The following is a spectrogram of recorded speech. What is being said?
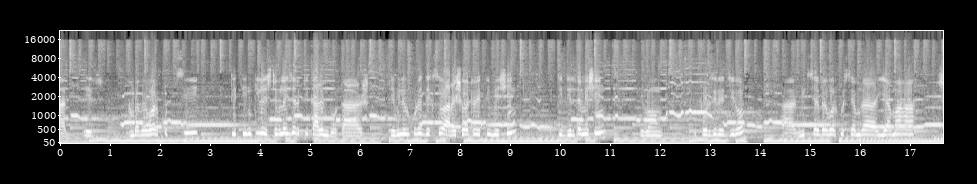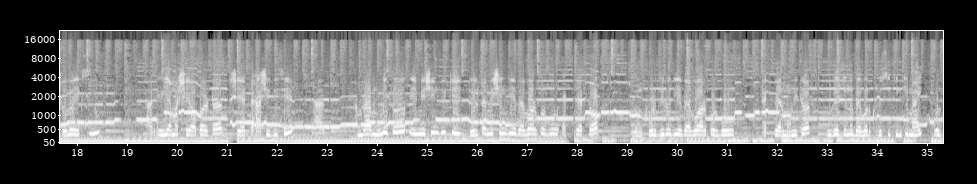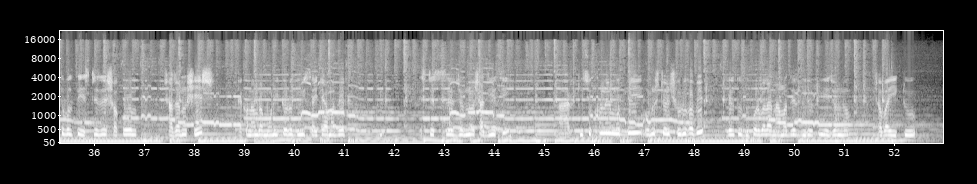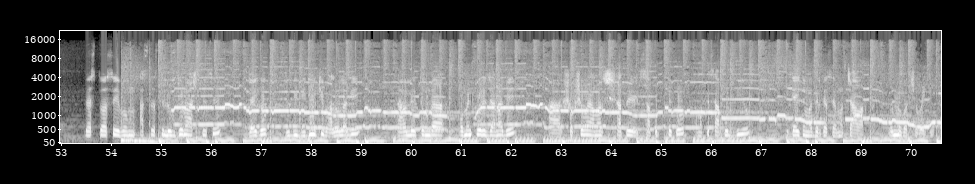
আর এর আমরা ব্যবহার করছি একটি তিন কিলো স্টেবিলাইজার একটি কারেন্ট বোর্ড আর টেবিলের উপরে দেখছ আড়াইশো ওয়াটের একটি মেশিন একটি ডেল্টা মেশিন এবং ফোর জিরো জিরো আর মিক্সচার ব্যবহার করছি আমরা ইয়ামাহা ষোলো এক্সইউ আর এই আমার সেই অপারেটর সে একটা হাসি দিছে। আর আমরা মূলত এই মেশিন দুইটি ডেল্টা মেশিন দিয়ে ব্যবহার করব, এক পেয়ার টপ এবং ফোর জিরো দিয়ে ব্যবহার করব, এক পেয়ার মনিটর দূরের জন্য ব্যবহার করেছি তিনটি মাইক। বলতে বলতে স্টেজের সকল সাজানো শেষ। এখন আমরা মনিটরও দুই সাইডে আমাদের স্টেজের জন্য সাজিয়েছি। আর কিছুক্ষণের মধ্যেই অনুষ্ঠান শুরু হবে। যেহেতু দুপুরবেলা নামাজের বিরতি, এজন্য সবাই একটু ব্যস্ত আছে এবং আস্তে আস্তে লোকজনও আসতেছে। যাই হোক, যদি ভিডিওটি ভালো লাগে, তাহলে তোমরা কমেন্ট করে জানাবে। আর সবসময় আমার সাথে সাপোর্ট থেকো, আমাকে সাপোর্ট দিও। এটাই তোমাদের কাছে আমার চাওয়া। ধন্যবাদ সবাইকে।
